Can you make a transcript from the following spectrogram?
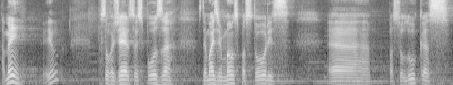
Amém? Eu? Pastor Rogério, sua esposa, os demais irmãos, pastores, é, Pastor Lucas,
